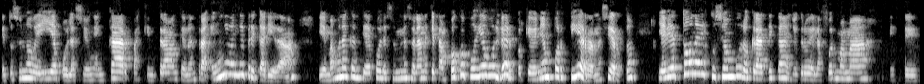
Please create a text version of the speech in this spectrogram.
entonces uno veía población en carpas que entraban, que no entraban, en un nivel de precariedad y además una cantidad de población venezolana que tampoco podía volver porque venían por tierra, ¿no es cierto? Y había toda una discusión burocrática, yo creo de la forma más este,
